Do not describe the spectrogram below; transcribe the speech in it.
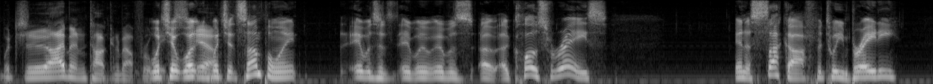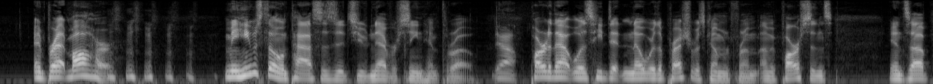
which uh, I've been talking about for which weeks. it, yeah. which at some point it was a, it, it was a, a close race in a suck off between Brady and Brett Maher. I mean, he was throwing passes that you've never seen him throw. yeah, Part of that was he didn't know where the pressure was coming from. I mean, Parsons ends up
